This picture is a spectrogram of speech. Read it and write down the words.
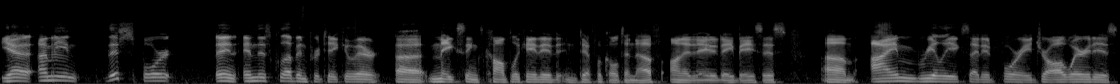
Yeah, I mean, this sport and, and this club in particular uh, makes things complicated and difficult enough on a day to day basis. Um, I'm really excited for a draw where it is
